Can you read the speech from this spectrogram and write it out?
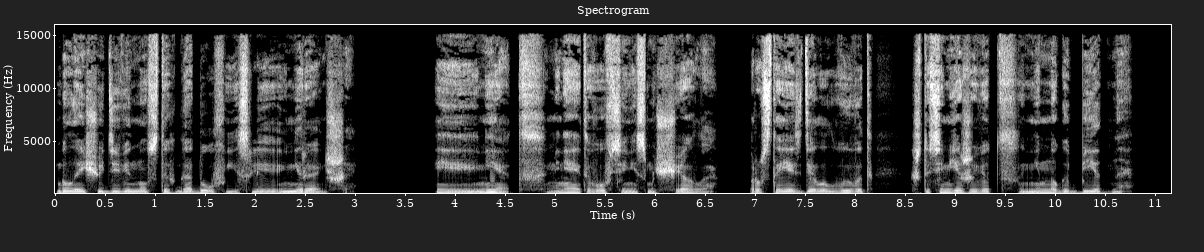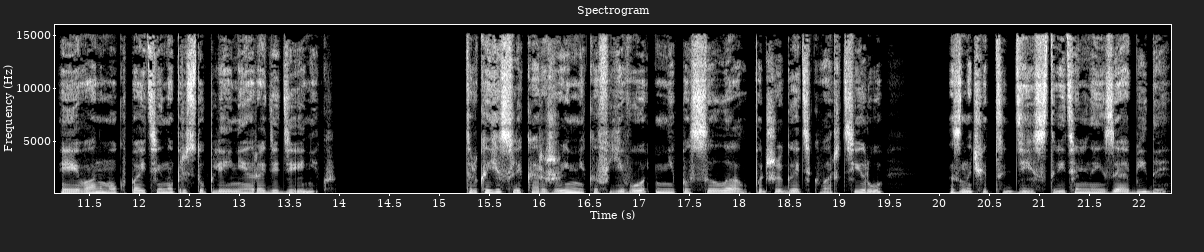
была еще 90-х годов, если не раньше. И нет, меня это вовсе не смущало. Просто я сделал вывод, что семья живет немного бедно и Иван мог пойти на преступление ради денег. Только если Коржинников его не посылал поджигать квартиру, значит, действительно из-за обиды?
